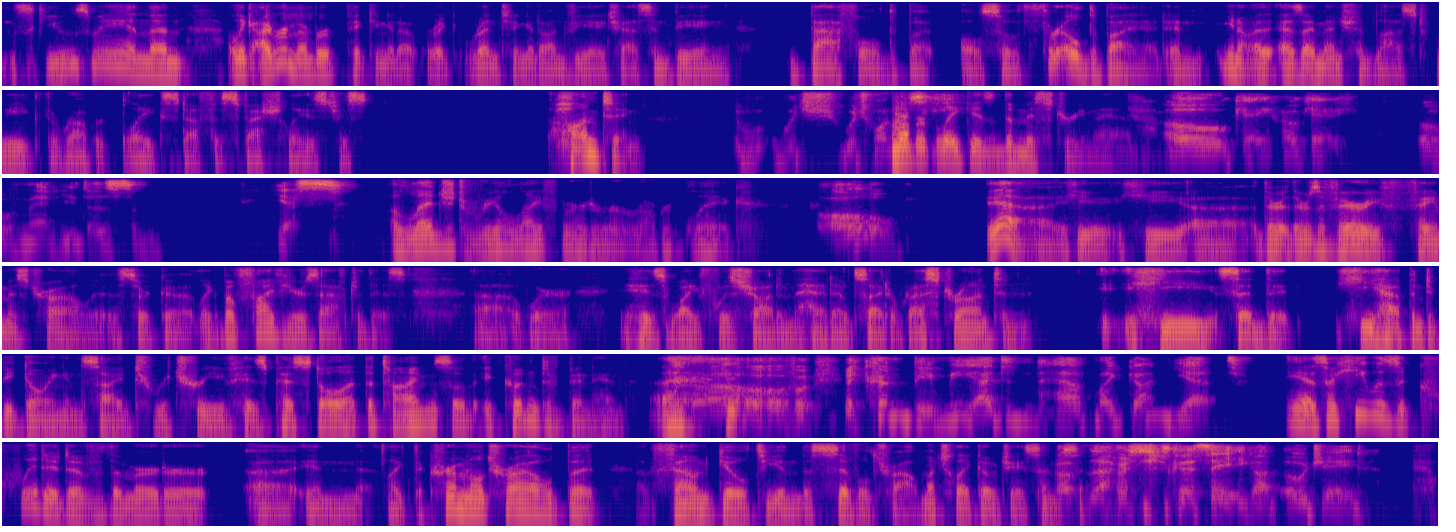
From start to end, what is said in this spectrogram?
Excuse me?" And then like I remember picking it up, like renting it on VHS, and being baffled but also thrilled by it. And you know, as I mentioned last week, the Robert Blake stuff especially is just haunting. Wh- Which which one? Robert? Blake is the mystery man, Oh, okay, okay. Oh man, he does some. Yes. alleged real life murderer Robert Blake. Oh. Yeah, he he uh there there's a very famous trial uh, circa like about 5 years after this uh where his wife was shot in the head outside a restaurant and he said that he happened to be going inside to retrieve his pistol at the time so it couldn't have been him. Oh, it couldn't be me. I didn't have my gun yet. yeah, so he was acquitted of the murder uh in like the criminal trial but found guilty in the civil trial much like O.J. Simpson. I was just gonna say he got OJ'd.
